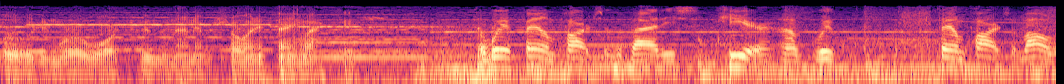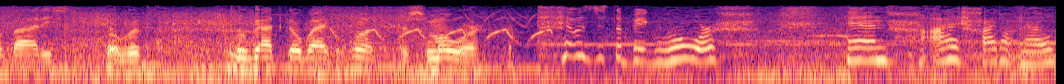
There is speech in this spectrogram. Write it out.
Bulge in World War II, and I never saw anything like this. And we've found parts of the bodies here. Uh, we've found parts of all the bodies, but we've, we've got to go back and hunt for some more. It was just a big roar. And I, I don't know.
